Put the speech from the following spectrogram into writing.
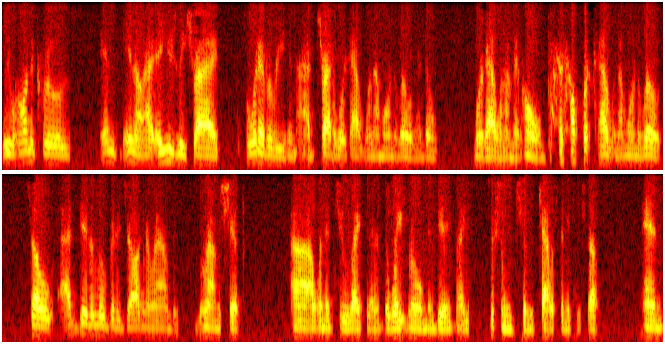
we were on the cruise, and you know, I, I usually try for whatever reason. I try to work out when I'm on the road. I don't work out when I'm at home, but I work out when I'm on the road. So I did a little bit of jogging around the around the ship. Uh, I went into like the the weight room and did like just some some calisthenics and stuff. And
